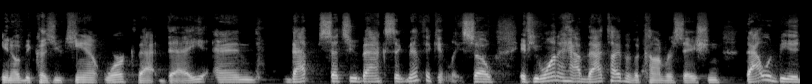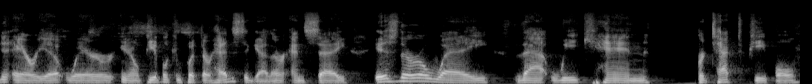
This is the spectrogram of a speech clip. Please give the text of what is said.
you know because you can't work that day and that sets you back significantly. So if you want to have that type of a conversation, that would be an area where, you know, people can put their heads together and say, is there a way that we can protect people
